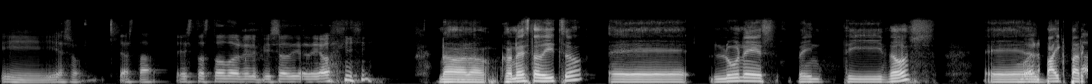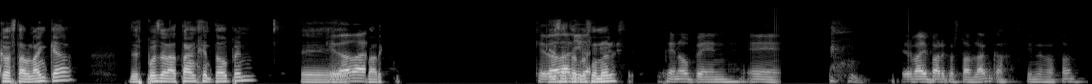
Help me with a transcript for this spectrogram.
y eso, ya está. Esto es todo en el episodio de hoy. No, no. Con esto dicho, eh, lunes 22, eh, Bueno. el Bike Park Costa Blanca, después de la Tangent Open. eh, Quedada- Bar- ¿Quieres Quedada hacer los honores? Open el Park Costa Blanca, tienes razón.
